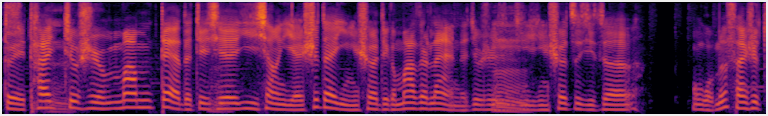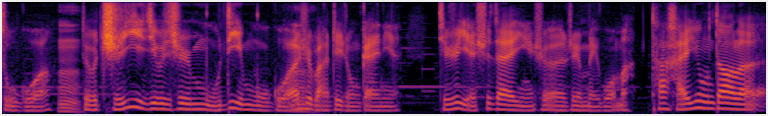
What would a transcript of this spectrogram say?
对，它嗯。就是 mom dad 这些意象，也是在影射这个 motherland，就是嗯。影射自己的，我们翻是祖国，嗯，对吧？直译就是母地母国，嗯是吧？这种概念，其实也是在影射这个美国嘛。他还用到了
